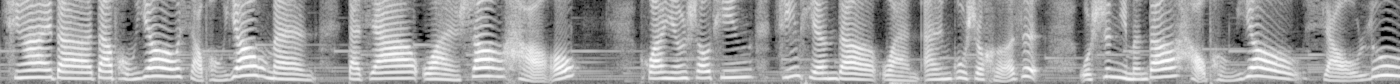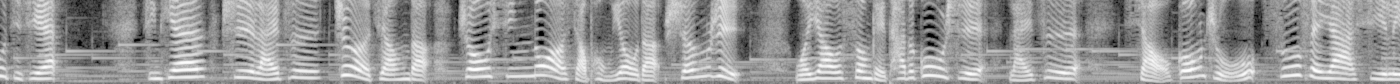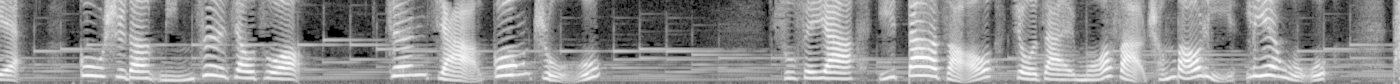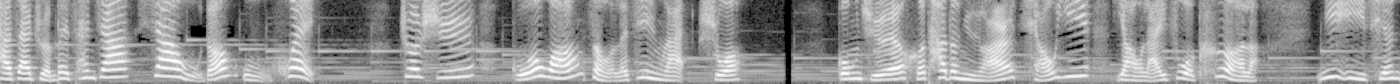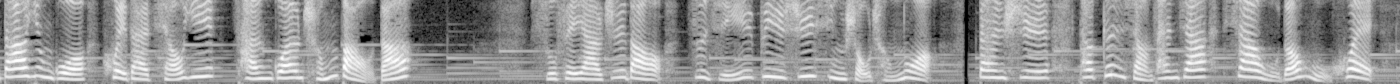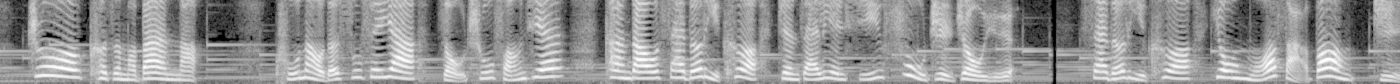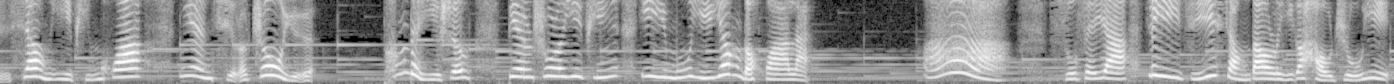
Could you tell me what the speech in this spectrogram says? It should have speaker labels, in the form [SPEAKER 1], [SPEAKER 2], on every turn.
[SPEAKER 1] 亲爱的，大朋友、小朋友们，大家晚上好！欢迎收听今天的晚安故事盒子，我是你们的好朋友小鹿姐姐。今天是来自浙江的周新诺小朋友的生日，我要送给他的故事来自《小公主苏菲亚》系列。故事的名字叫做《真假公主》。苏菲亚一大早就在魔法城堡里练舞，她在准备参加下午的舞会。这时，国王走了进来，说：“公爵和他的女儿乔伊要来做客了。”你以前答应过会带乔伊参观城堡的。苏菲亚知道自己必须信守承诺，但是她更想参加下午的舞会，这可怎么办呢？苦恼的苏菲亚走出房间，看到塞德里克正在练习复制咒语。塞德里克用魔法棒指向一瓶花，念起了咒语，砰的一声，变出了一瓶一模一样的花来。啊！苏菲亚立即想到了一个好主意。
